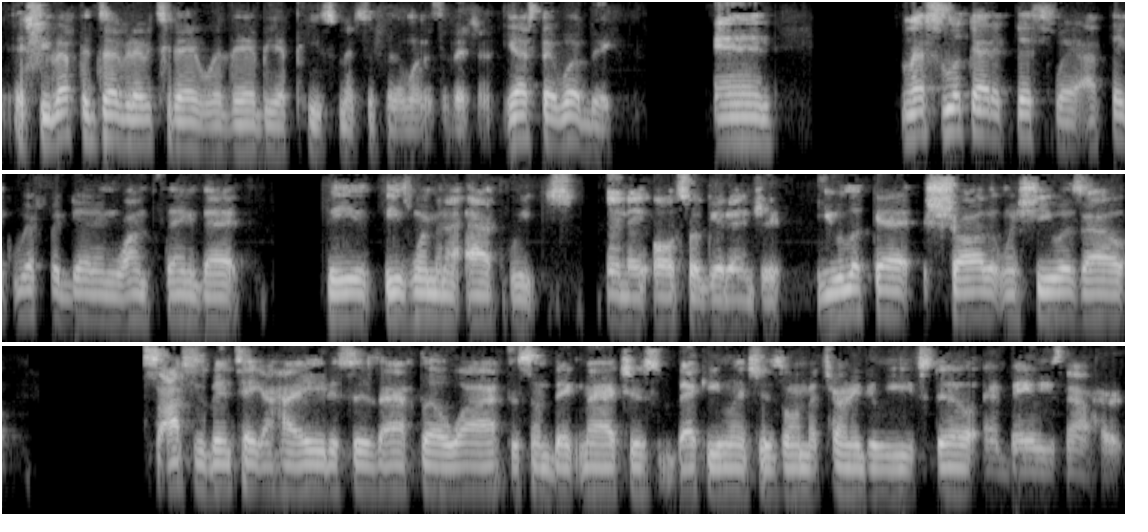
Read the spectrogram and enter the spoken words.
If she left the WWE today, would there be a piece missing for the women's division? Yes, there would be. And let's look at it this way. I think we're forgetting one thing that the, these women are athletes and they also get injured. You look at Charlotte when she was out. Sasha's been taking hiatuses after a while, after some big matches. Becky Lynch is on maternity leave still, and Bayley's now hurt.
